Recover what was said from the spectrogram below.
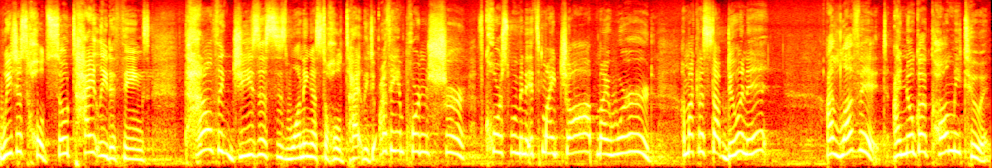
We just hold so tightly to things I don't think Jesus is wanting us to hold tightly to. Are they important? Sure. Of course, women, it's my job, my word. I'm not going to stop doing it. I love it. I know God called me to it.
